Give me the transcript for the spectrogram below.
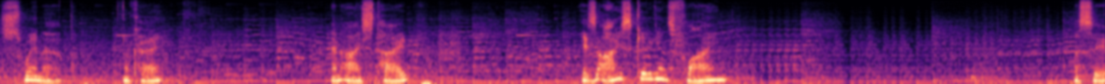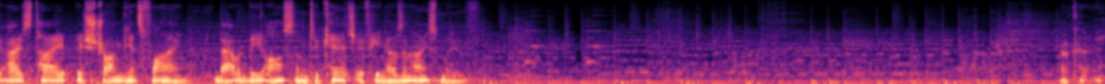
Swinub. Okay. An ice type. Is ice good against flying? Let's see, ice type is strong against flying. That would be awesome to catch if he knows an ice move. Okay.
